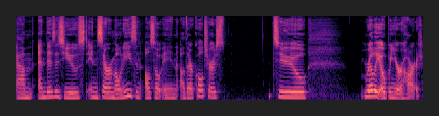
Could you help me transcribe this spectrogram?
Um, and this is used in ceremonies and also in other cultures to really open your heart.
